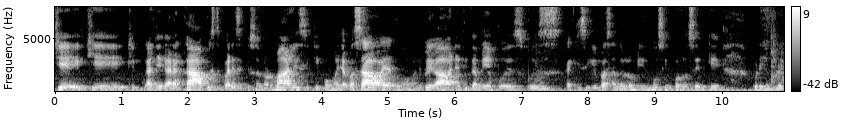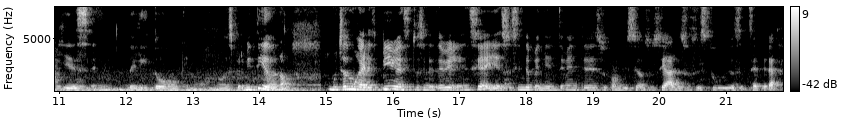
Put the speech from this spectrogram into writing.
que, que, que, al llegar acá pues te parece que son normales y que como allá pasaba y a tu mamá le pegaban y a ti también pues, pues aquí sigue pasando lo mismo sin conocer que por ejemplo aquí es un delito que no, no es permitido, ¿no? Muchas mujeres viven situaciones de violencia y eso es independientemente de su condición social, de sus estudios, etcétera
